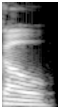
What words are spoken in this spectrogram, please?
Go.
